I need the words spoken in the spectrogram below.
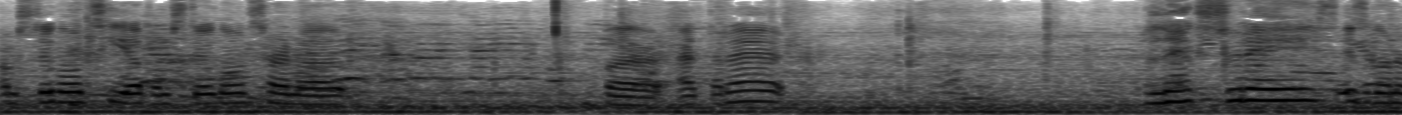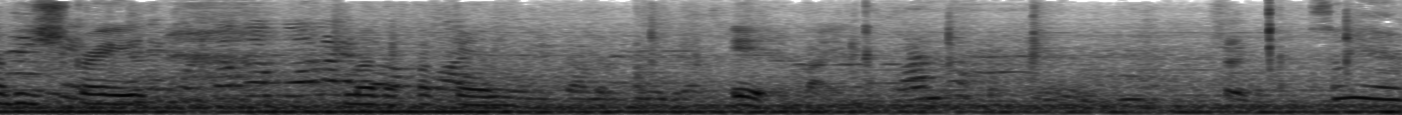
I'm still gonna tee up. I'm still gonna turn up. But after that, the next two days is gonna be straight motherfucking it. Like, so yeah.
